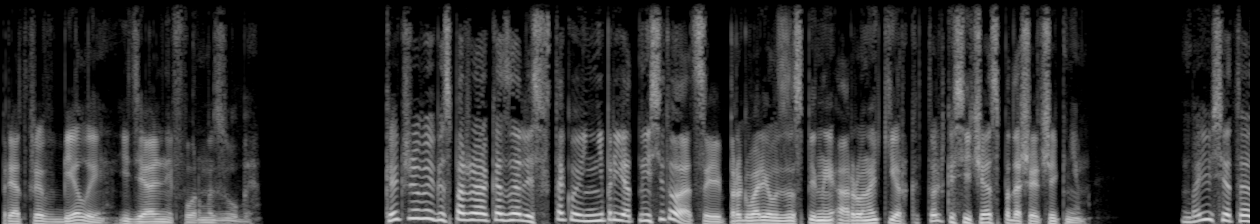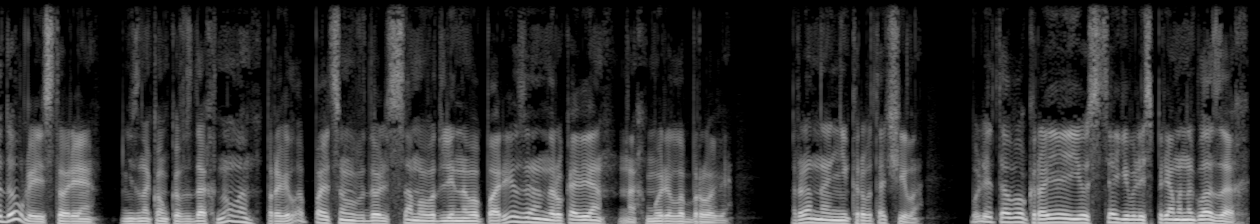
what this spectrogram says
приоткрыв белые, идеальной формы зубы. «Как же вы, госпожа, оказались в такой неприятной ситуации?» — проговорил из-за спины Арона Кирк, только сейчас подошедший к ним. «Боюсь, это долгая история». Незнакомка вздохнула, провела пальцем вдоль самого длинного пореза на рукаве, нахмурила брови. Рана не кровоточила. Более того, края ее стягивались прямо на глазах.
